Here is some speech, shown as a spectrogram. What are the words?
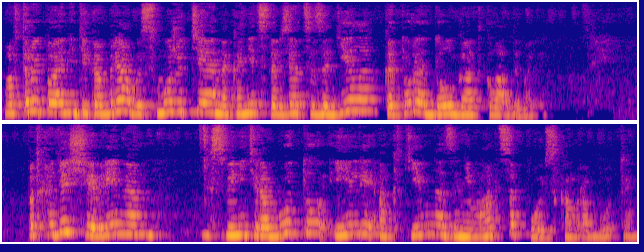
Во второй половине декабря вы сможете наконец-то взяться за дело, которое долго откладывали. Подходящее время сменить работу или активно заниматься поиском работы.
